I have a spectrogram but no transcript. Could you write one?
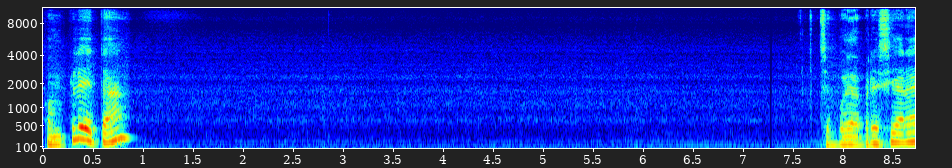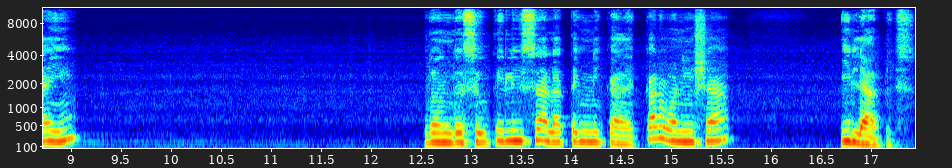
completa. Se puede apreciar ahí donde se utiliza la técnica de carbonilla y lápiz.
